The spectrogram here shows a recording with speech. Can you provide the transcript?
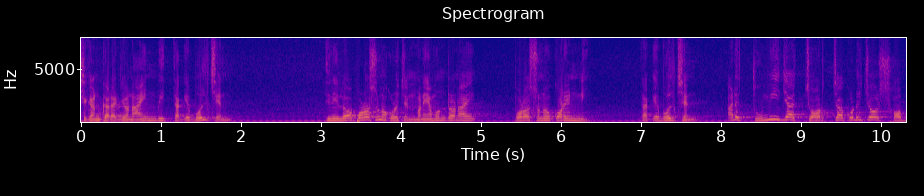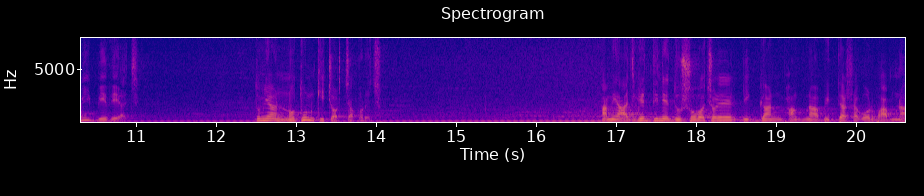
সেখানকার একজন আইনবিদ তাকে বলছেন, তিনি ল পড়াশুনো করেছেন মানে এমনটা নয় পড়াশুনো করেননি, তাকে বলছেন, আরে তুমি যা চর্চা করেছ সবই বেদে আছে, তুমি আর নতুন কি চর্চা করেছ? আমি আজকের দিনে দুশো বছরের বিজ্ঞান ভাবনা, বিদ্যাসাগর ভাবনা,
